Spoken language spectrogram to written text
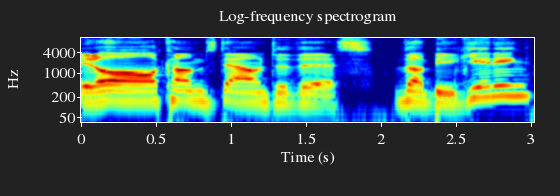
It all comes down to this: the beginning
